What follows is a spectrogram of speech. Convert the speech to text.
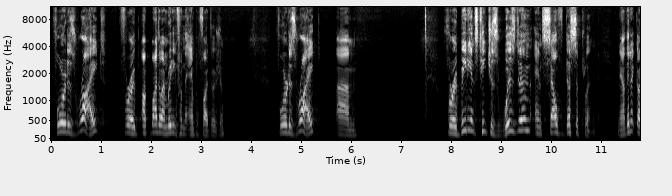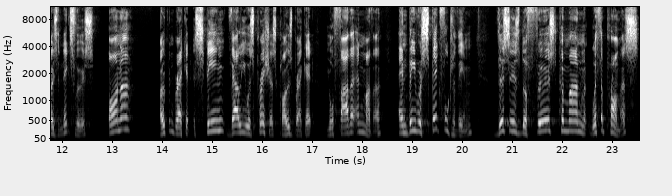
For it is right, for, uh, by the way, I'm reading from the Amplified Version. For it is right, um, for obedience teaches wisdom and self discipline. Now, then it goes to the next verse honor open bracket, esteem, value as precious, close bracket, your father and mother, and be respectful to them. This is the first commandment with a promise,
